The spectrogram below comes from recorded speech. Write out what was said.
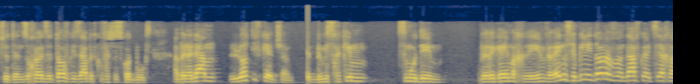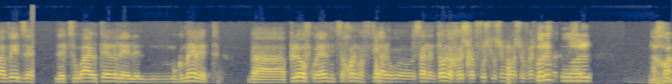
פשוט אני זוכר את זה טוב, כי זה היה בתקופה של סקוט ברוקס. הבן אדם לא תפקד שם, במשחקים צמודים, ברגעים מכריעים, וראינו שבילי דונובן דווקא הצליח להביא את זה לצורה יותר מוגמרת בפלייאוף, כולל ניצחון המפתיע על סן אנטוניו, אחרי שחטפו 30 ומשהו הפרש קודם כל, נכון.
